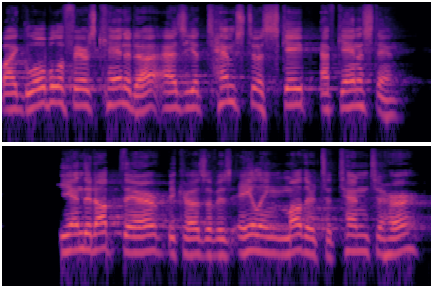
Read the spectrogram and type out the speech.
by Global Affairs Canada as he attempts to escape Afghanistan. He ended up there because of his ailing mother to tend to her,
